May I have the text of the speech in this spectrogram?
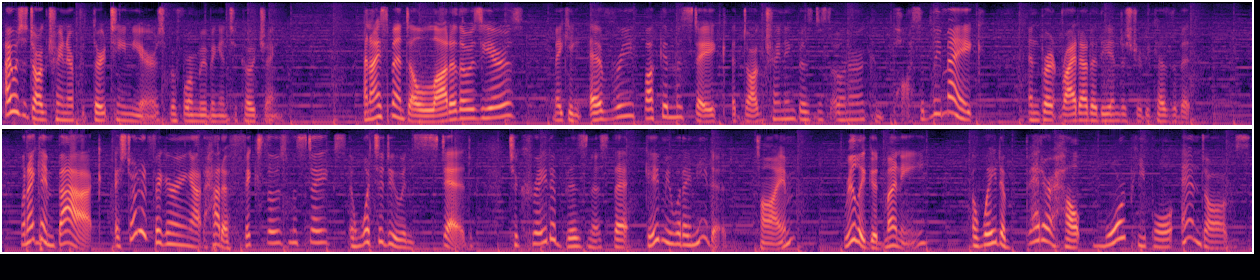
I was a dog trainer for 13 years before moving into coaching. And I spent a lot of those years making every fucking mistake a dog training business owner can possibly make and burnt right out of the industry because of it. When I came back, I started figuring out how to fix those mistakes and what to do instead to create a business that gave me what I needed time, really good money, a way to better help more people and dogs,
